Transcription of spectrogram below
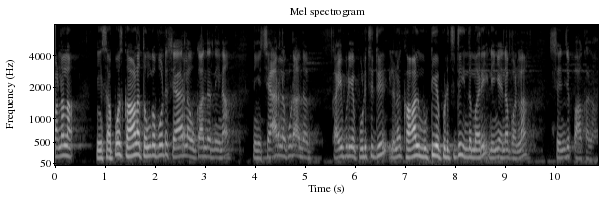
பண்ணலாம். நீங்கள் சப்போஸ் காலை தொங்க போட்டு சேரில் உட்காந்துருந்தீங்கன்னா நீங்கள் சேரில் கூட அந்த கைப்பிடியை பிடிச்சிட்டு இல்லைன்னா கால் முட்டியை பிடிச்சிட்டு இந்த மாதிரி நீங்கள் என்ன பண்ணலாம்? செஞ்சு பார்க்கலாம்.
